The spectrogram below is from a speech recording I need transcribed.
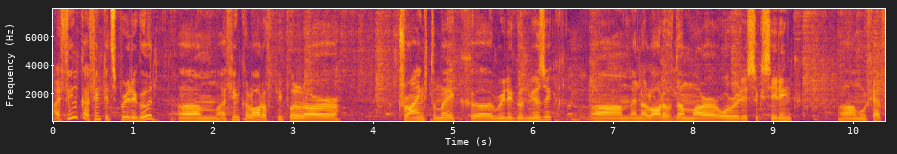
I think I think it's pretty good. Um, I think a lot of people are trying to make uh, really good music, um, and a lot of them are already succeeding. Um, we have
